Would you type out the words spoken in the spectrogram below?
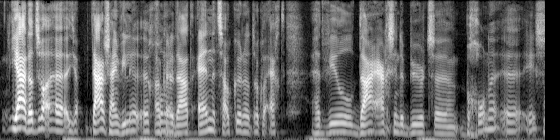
Ja, dat is wel, ja, daar zijn wielen gevonden inderdaad. En het zou kunnen dat ook wel echt het wiel daar ergens in de buurt begonnen is.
